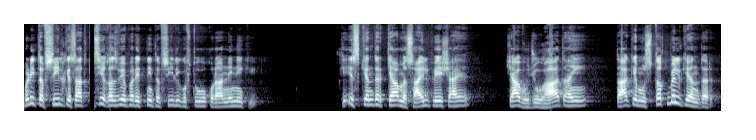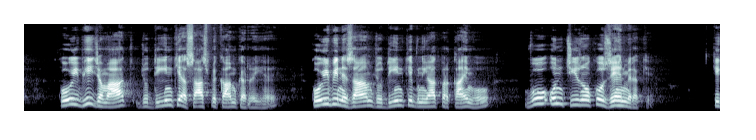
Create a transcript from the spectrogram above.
بڑی تفصیل کے ساتھ کسی غزبے پر اتنی تفصیلی گفتگو قرآن نے نہیں کی۔ کہ اس کے اندر کیا مسائل پیش آئے، کیا وجوہات آئیں تاکہ مستقبل کے اندر کوئی بھی جماعت جو دین کے اساس پہ کام کر رہی ہے، کوئی بھی نظام جو دین کی بنیاد پر قائم ہو، وہ ان چیزوں کو ذہن میں رکھے کہ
